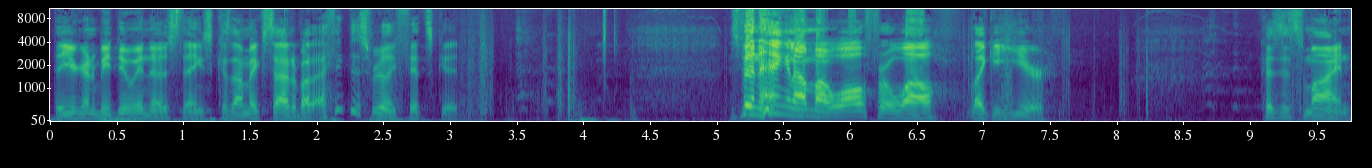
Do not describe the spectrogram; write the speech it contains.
that you're going to be doing those things because I'm excited about it. I think this really fits good. It's been hanging on my wall for a while, like a year, because it's mine.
